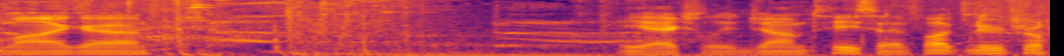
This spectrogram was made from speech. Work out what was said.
My god. He actually jumped. He said, fuck neutral.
